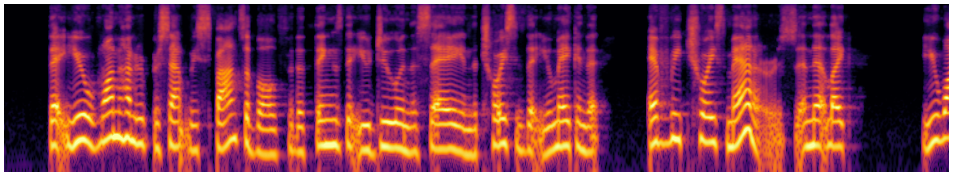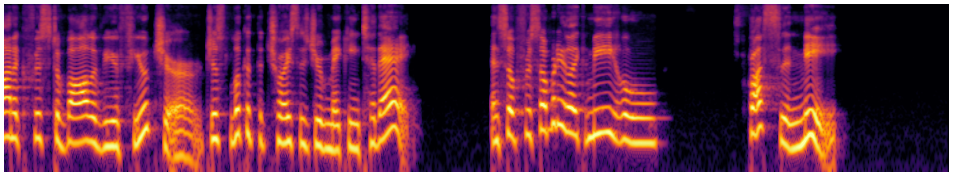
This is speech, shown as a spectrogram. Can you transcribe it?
that you're 100% responsible for the things that you do and the say and the choices that you make and that every choice matters and that like you want a crystal ball of your future, just look at the choices you're making today. And so for somebody like me who trusts in me,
